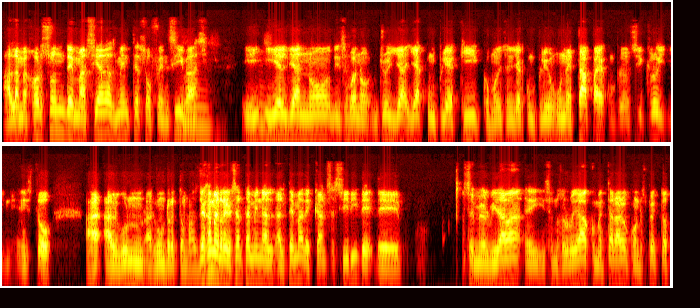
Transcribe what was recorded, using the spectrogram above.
a lo mejor son demasiadas mentes ofensivas. Mm. Y, él ya no dice, bueno, yo ya, ya cumplí aquí, como dicen, ya cumplí una etapa, ya cumplí un ciclo y necesito algún, algún reto más. Déjame regresar también al, tema de Kansas City, de, se me olvidaba eh, y se nos olvidaba comentar algo con respecto a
